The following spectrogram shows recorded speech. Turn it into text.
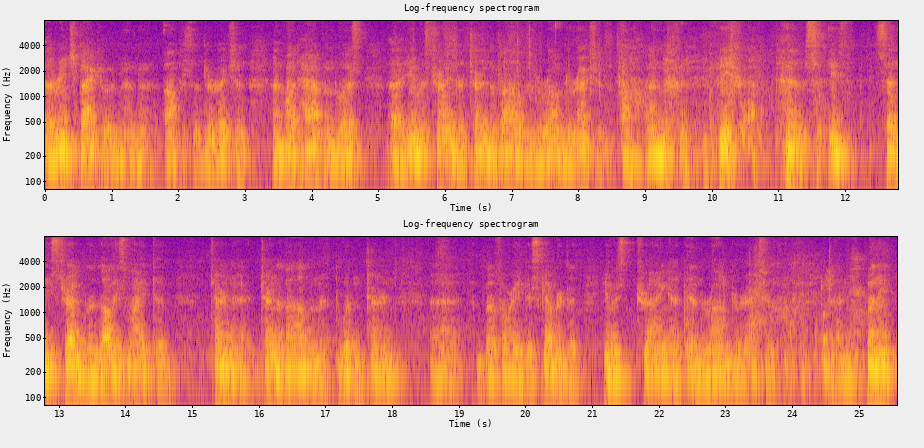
uh, reach back of him in the opposite direction. And what happened was, uh, he was trying to turn the valve in the wrong direction. And he, he said he struggled with all his might to turn the, turn the valve and it wouldn't turn uh, before he discovered that he was trying it in the wrong direction. And when he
